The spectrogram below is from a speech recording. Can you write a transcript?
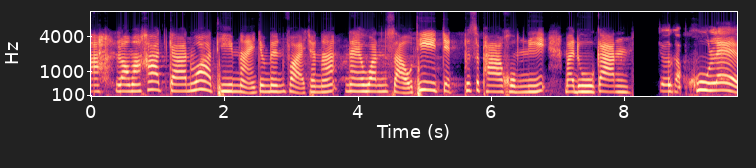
มาเรามาคาดการ์ว่าทีมไหนจะเป็นฝ่ายชนะ ในวันเสาร์ที่ 7 พฤษภาคมนี้มาดูกัน เจอกับคู่แรก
